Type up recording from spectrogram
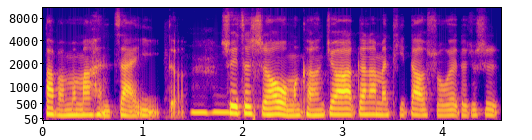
爸爸妈妈很在意的。嗯，所以这时候我们可能就要跟他们提到所谓的，就是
